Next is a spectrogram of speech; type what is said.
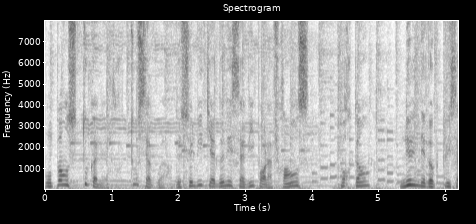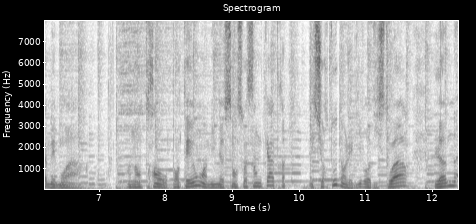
On pense tout connaître, tout savoir de celui qui a donné sa vie pour la France, pourtant, nul n'évoque plus sa mémoire. En entrant au Panthéon en 1964, et surtout dans les livres d'histoire, l'homme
